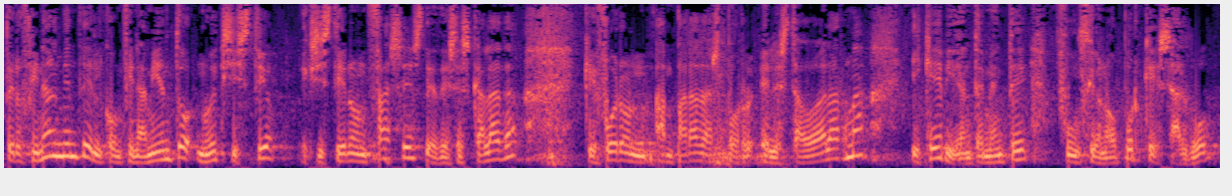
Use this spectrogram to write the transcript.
Pero finalmente el confinamiento no existió. Existieron fases de desescalada que fueron amparadas por el estado de alarma y que evidentemente funcionó porque salvó,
